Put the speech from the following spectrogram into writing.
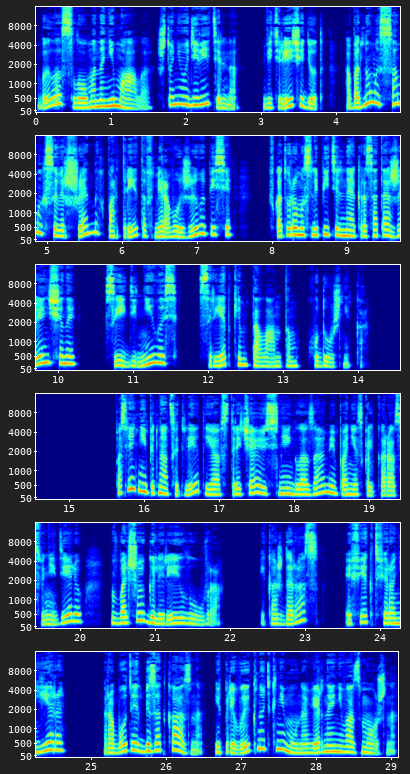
было сломано немало, что неудивительно, ведь речь идет об одном из самых совершенных портретов мировой живописи, в котором ослепительная красота женщины соединилась с редким талантом художника. Последние 15 лет я встречаюсь с ней глазами по несколько раз в неделю в Большой галерее Лувра. И каждый раз эффект Ферраньеры работает безотказно, и привыкнуть к нему, наверное, невозможно.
